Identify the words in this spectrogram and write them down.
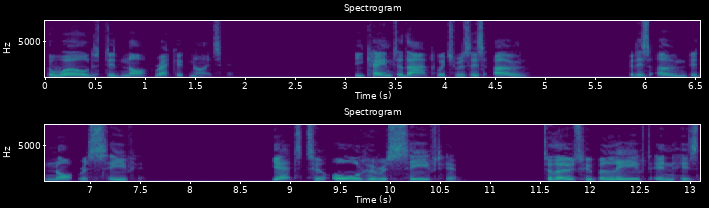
the world did not recognize him. He came to that which was his own, but his own did not receive him. Yet to all who received him, to those who believed in his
